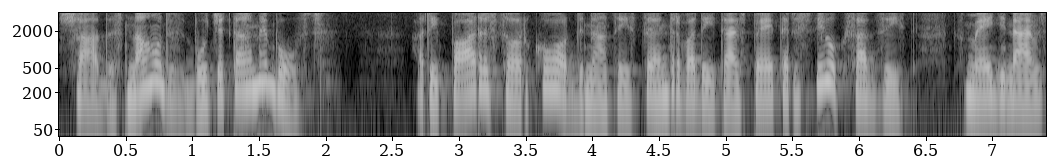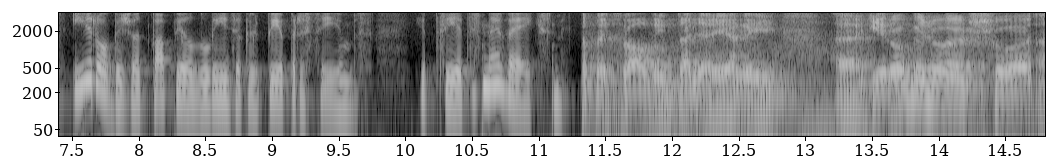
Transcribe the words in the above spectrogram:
šādas naudas budžetā nebūs. Arī pārresoru koordinācijas centra vadītājs Pēteris Vilks atzīst, ka mēģinājums ierobežot papildu līdzekļu pieprasījumus ir cietis neveiksmi. Tāpēc valdība daļai arī uh, ierobežoja šo uh,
